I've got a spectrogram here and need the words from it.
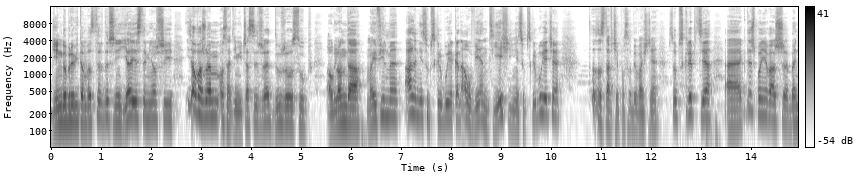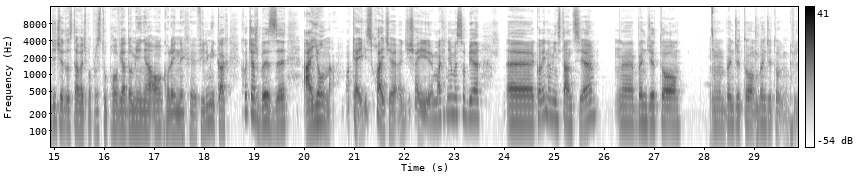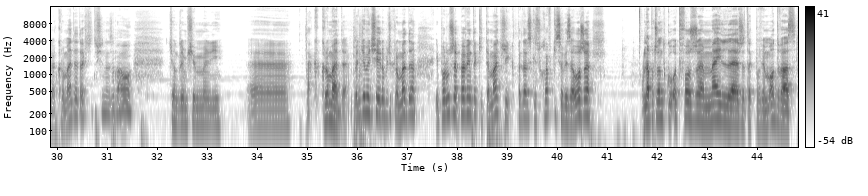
Dzień dobry, witam was serdecznie, ja jestem Yoshi i zauważyłem ostatnimi czasy, że dużo osób ogląda moje filmy, ale nie subskrybuje kanału, więc jeśli nie subskrybujecie, to zostawcie po sobie właśnie subskrypcję, e, gdyż ponieważ będziecie dostawać po prostu powiadomienia o kolejnych filmikach, chociażby z Iona. Okej, słuchajcie, dzisiaj machniemy sobie e, kolejną instancję, e, będzie to... Mm, Będzie to, będzie to, chwila, Kromedę, tak się to się nazywało? Ciągle mi się myli. Eee, tak, Kromedę. Będziemy dzisiaj robić Kromedę i poruszę pewien taki temacik, pedalskie słuchawki sobie założę. Na początku otworzę maile, że tak powiem, od Was,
